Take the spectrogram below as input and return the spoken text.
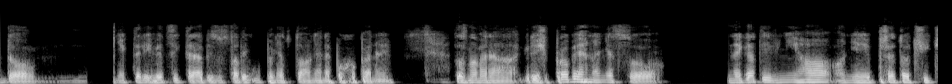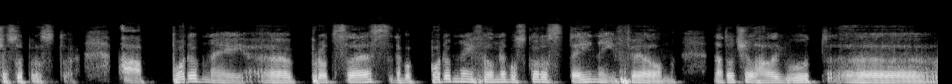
do některých věcí, které by zůstaly úplně totálně nepochopeny. To znamená, když proběhne něco negativního, oni přetočí časoprostor. A podobný uh, proces, nebo podobný film, nebo skoro stejný film natočil Hollywood uh,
